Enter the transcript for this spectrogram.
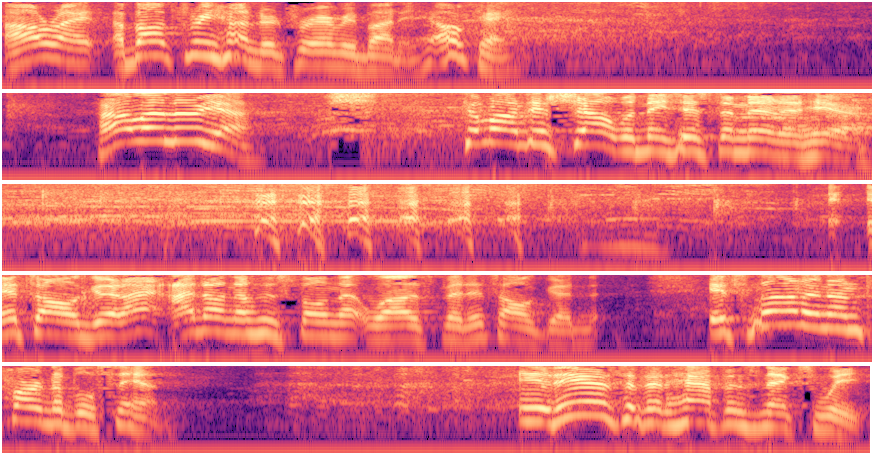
All right, about 300 for everybody. Okay. Hallelujah. Come on, just shout with me just a minute here. it's all good. I, I don't know whose phone that was, but it's all good. It's not an unpardonable sin. It is if it happens next week.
